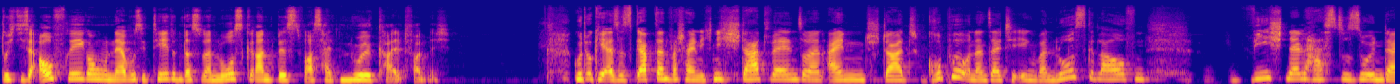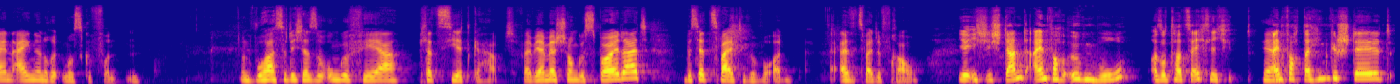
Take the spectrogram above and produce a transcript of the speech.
durch diese Aufregung und Nervosität und dass du dann losgerannt bist, war es halt null kalt, fand ich. Gut, okay, also es gab dann wahrscheinlich nicht Startwellen, sondern eine Startgruppe und dann seid ihr irgendwann losgelaufen. Wie schnell hast du so in deinen eigenen Rhythmus gefunden? Und wo hast du dich da so ungefähr platziert gehabt? Weil wir haben ja schon gespoilert, du bist ja Zweite geworden. Also zweite Frau. Ja, ich stand einfach irgendwo, also tatsächlich ja. einfach dahingestellt,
